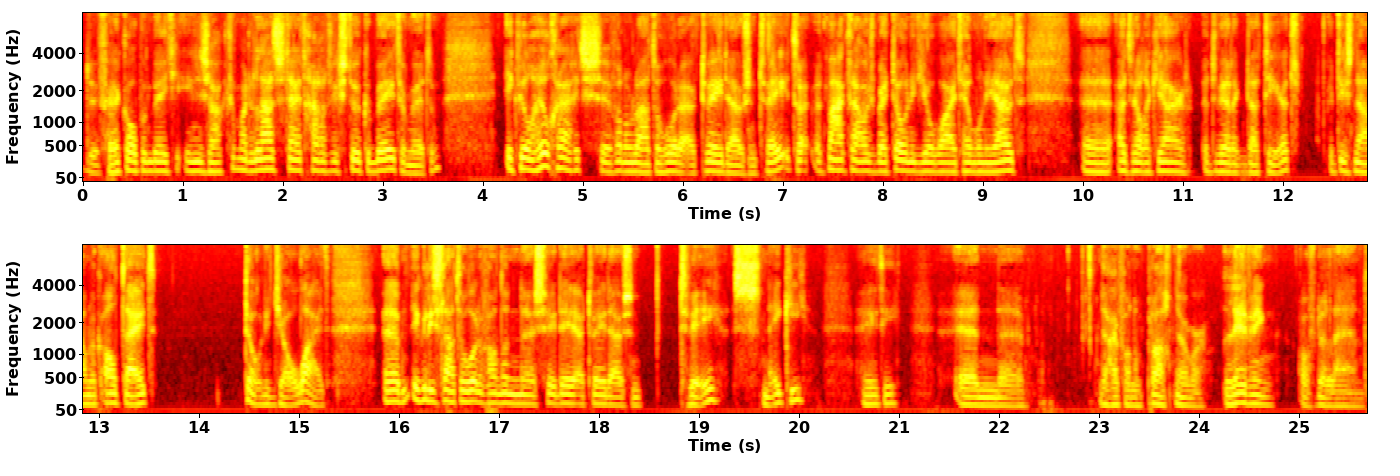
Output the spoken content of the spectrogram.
de verkoop een beetje inzakte. Maar de laatste tijd gaat het weer stukken beter met hem. Ik wil heel graag iets uh, van hem laten horen uit 2002. Het, maakt trouwens bij Tony Joe White helemaal niet uit... Uit welk jaar het werk dateert. Het is namelijk altijd Tony Joe White. Uh, ik wil iets laten horen van een uh, cd uit 2002. Snaky heet hij. En uh, daarvan een prachtnummer. Living of the Land.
